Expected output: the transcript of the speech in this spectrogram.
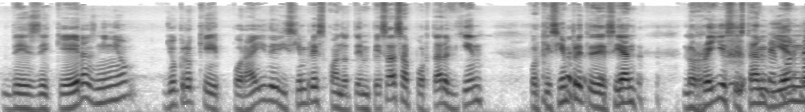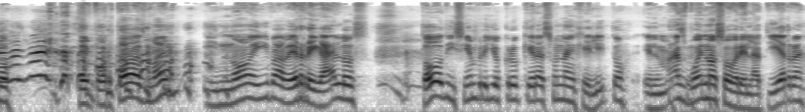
desde que eras niño. Yo creo que por ahí de diciembre es cuando te empezás a portar bien, porque siempre te decían, los reyes están ¿Te viendo, te portabas mal y no iba a haber regalos. Todo diciembre yo creo que eras un angelito, el más bueno sobre la tierra.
